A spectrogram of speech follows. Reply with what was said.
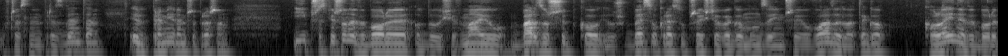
ówczesnym prezydentem, premierem, przepraszam. I przyspieszone wybory odbyły się w maju. Bardzo szybko, już bez okresu przejściowego Moon przejął władzę, dlatego kolejne wybory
